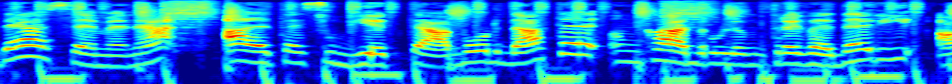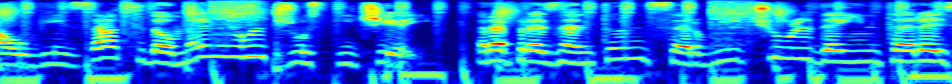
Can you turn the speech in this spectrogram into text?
De asemenea, alte subiecte abordate în cadrul întrevederii au vizat domeniul justiciei, reprezentând serviciul de interes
